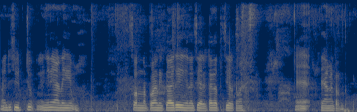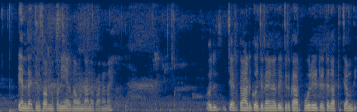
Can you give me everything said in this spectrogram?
അതിന്റെ ചുറ്റും ഇങ്ങനെയാണ് ഈ സ്വർണപ്പണിക്കാർ ഇങ്ങനെ ചിരട്ട കത്തിച്ച് കിടക്കണ ഞാൻ കണ്ടിട്ടുണ്ട്. എന്റെ അച്ഛന് സ്വർണപ്പണിയായിരുന്നു അതുകൊണ്ടാണ് പറയണേ. ഒരു ചിരട്ട അടുക്ക് വെച്ചിട്ട് അതിനകത്ത് ഇച്ചിരി കർപ്പൂരം ഇട്ടിട്ട് കത്തിച്ചാൽ മതി.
